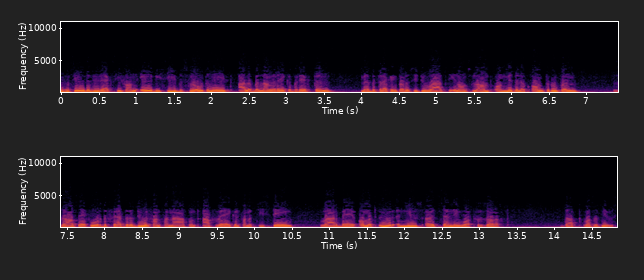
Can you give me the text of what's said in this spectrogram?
Aangezien de directie van ABC besloten heeft alle belangrijke berichten met betrekking tot de situatie in ons land onmiddellijk om te roepen, zal zij voor de verdere duur van vanavond afwijken van het systeem waarbij om het uur een nieuwsuitzending wordt verzorgd. Dat was het nieuws.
